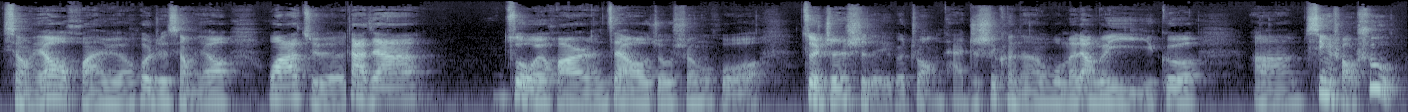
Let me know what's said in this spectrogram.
想要还原或者想要挖掘大家作为华人在澳洲生活最真实的一个状态，只是可能我们两个以一个啊、呃、性少数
